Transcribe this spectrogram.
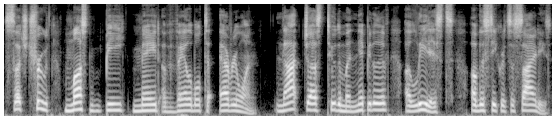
Such truth must be made available to everyone, not just to the manipulative elitists of the secret societies.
